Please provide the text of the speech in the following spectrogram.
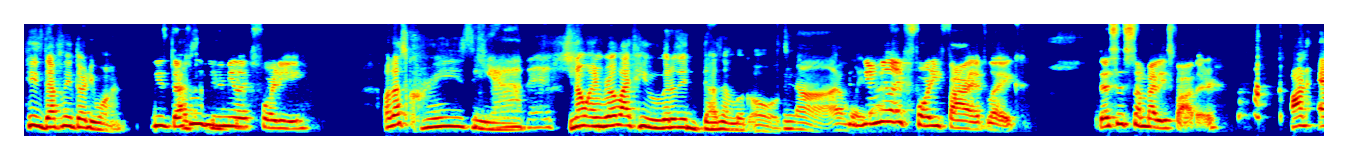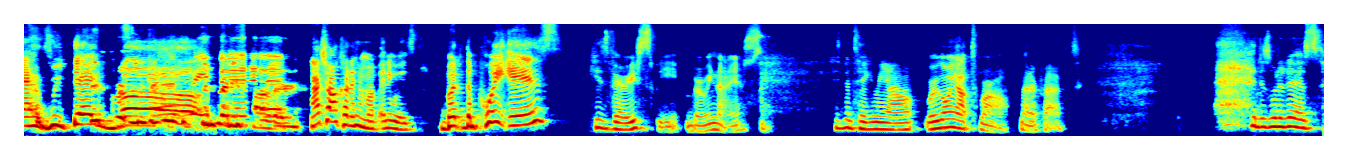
He's definitely 31. He's definitely seen giving me like 40. Oh, that's crazy. Yeah, bitch. No, in real life, he literally doesn't look old. Nah, I don't He's believe giving me like 45. Like, this is somebody's father. On everything, bro. Somebody's. Not y'all cutting him up, anyways. But the point is, he's very sweet, very nice. He's been taking me out. We're going out tomorrow, matter of fact. It is what it is.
